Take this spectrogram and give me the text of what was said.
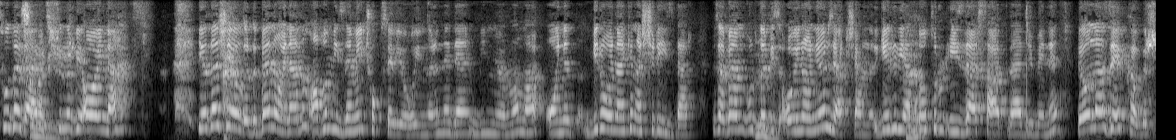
Su da derdi şunu bir oyna. Ya da şey olurdu ben oynardım ablam izlemeyi çok seviyor oyunları neden bilmiyorum ama oyna, bir oynarken aşırı izler. Mesela ben burada hmm. biz oyun oynuyoruz ya akşamları gelir yanında oturur izler saatlerce beni ve ondan zevk alır.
